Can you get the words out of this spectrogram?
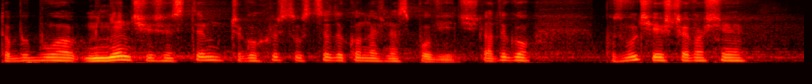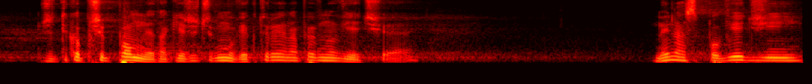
To by było minięcie się z tym, czego Chrystus chce dokonać na spowiedzi. Dlatego pozwólcie jeszcze właśnie, że tylko przypomnę takie rzeczy, mówię, które na pewno wiecie. My na spowiedzi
